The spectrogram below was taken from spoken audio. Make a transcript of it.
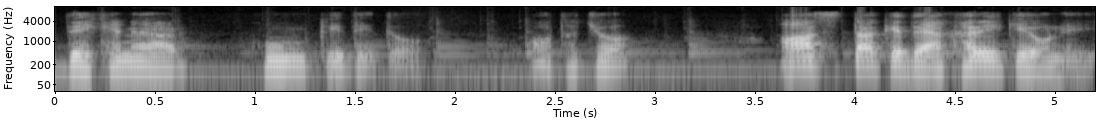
দেখে নেয়ার হুমকি দিত। অথচ আজ তাকে দেখারই কেউ নেই।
